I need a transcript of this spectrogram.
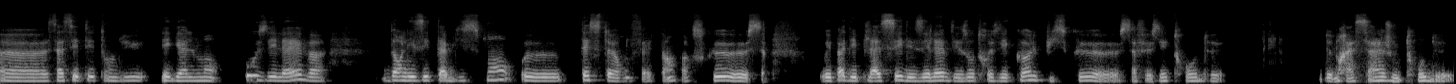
Euh, ça s'est étendu également aux élèves dans les établissements euh, testeurs, en fait, hein, parce que ça, ne pouvait pas déplacer des élèves des autres écoles puisque ça faisait trop de, de brassage ou trop de,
